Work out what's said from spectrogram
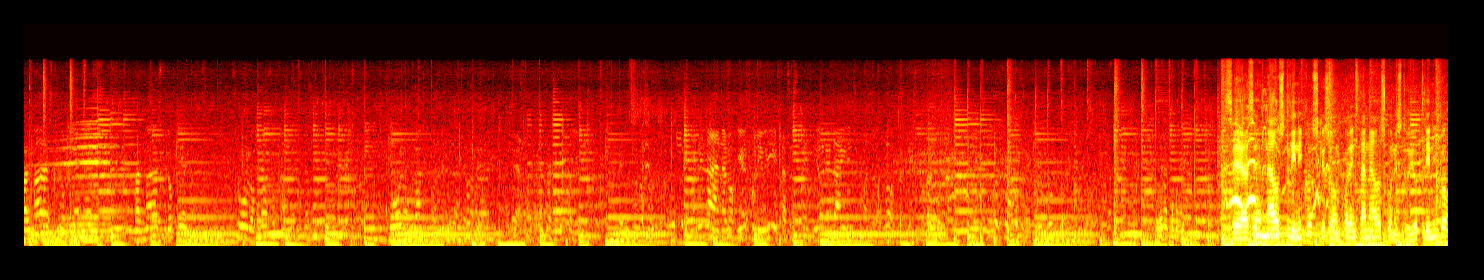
Palmada, estiro palmada, estiro piernas. Subo los brazos, camino de Subo los brazos, camino de Recuerden la analogía del colibrí, está suspendido en el aire chupando flor. Se hacen nados clínicos, que son 40 nados con estudio clínico.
